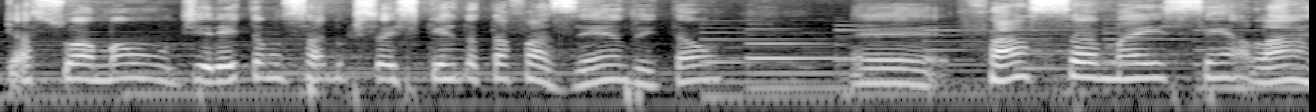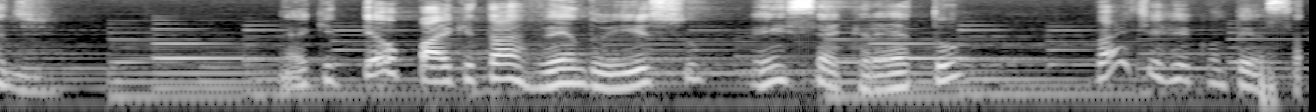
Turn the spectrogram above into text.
que a sua mão direita não sabe o que sua esquerda está fazendo. Então, é, faça, mas sem alarde. É que teu pai que está vendo isso em secreto vai te recompensar.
